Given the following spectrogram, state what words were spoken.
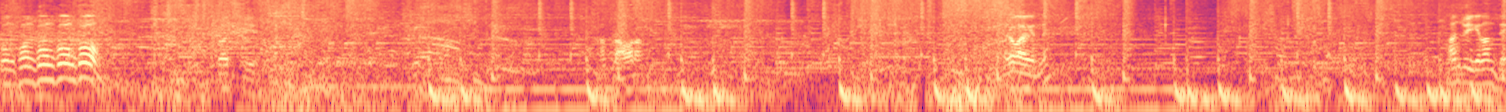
콩콩콩콩콩. 그렇지. 앞으로 나와라. 내려가야겠네 한주이긴 한데.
